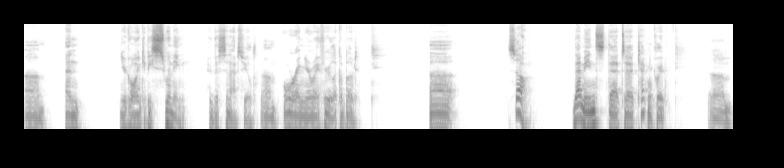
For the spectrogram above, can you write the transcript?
Um, and you're going to be swimming through the synapse field, um, oaring your way through like a boat. Uh, so that means that uh, technically, um,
